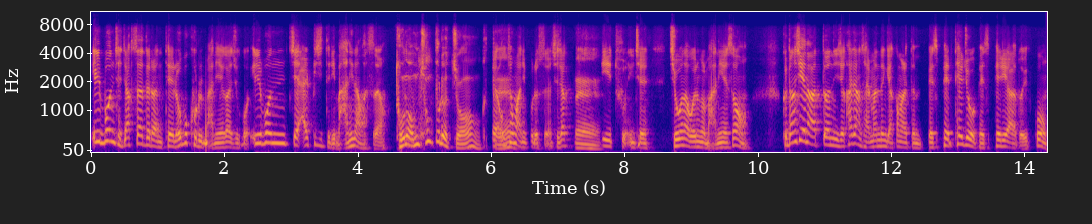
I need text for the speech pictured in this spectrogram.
일본 제작사들한테 러브콜을 많이 해가지고 일본제 RPG들이 많이 나왔어요. 돈 엄청 뿌렸죠 그때. 네, 엄청 많이 뿌렸어요. 제작 네. 이 두- 이제 지원하고 이런 걸 많이 해서 그 당시에 나왔던 이제 가장 잘 만든 게 아까 말했던 베스페 테조 베스페리아도 있고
